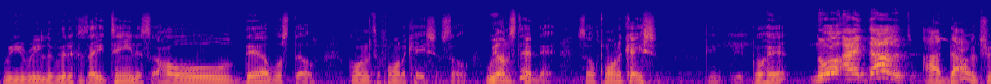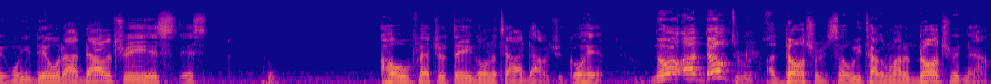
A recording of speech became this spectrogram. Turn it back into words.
when you read Leviticus 18, it's a whole devil stuff going into fornication. So we understand that. So fornication. Go ahead. No idolatry. Idolatry. When you deal with idolatry, it's it's a whole plethora of thing going into idolatry. Go ahead. Nor adulterers. Adultery. So we talking about adultery now.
